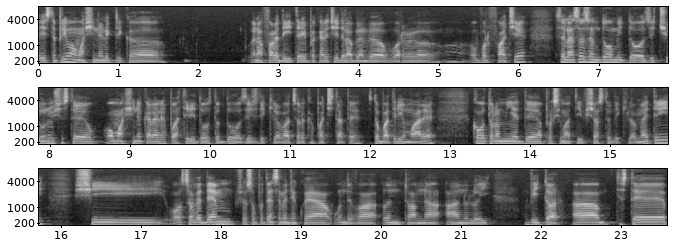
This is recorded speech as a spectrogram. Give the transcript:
este prima mașină electrică în afară de i3 pe care cei de la BMW o vor, uh, o vor face. Se lansează în 2021 și este o mașină care are baterie de 120 de kWh capacitate. Este o baterie mare, cu autonomie de aproximativ 600 de km și o să vedem și o să putem să mergem cu ea undeva în toamna anului viitor. Uh, Este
